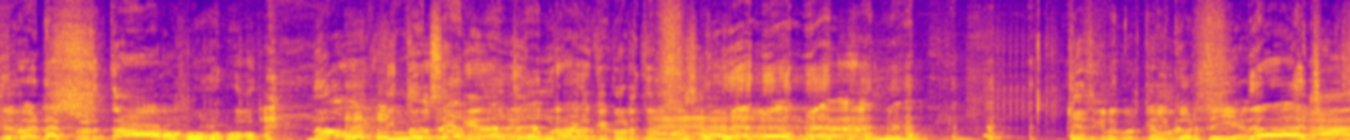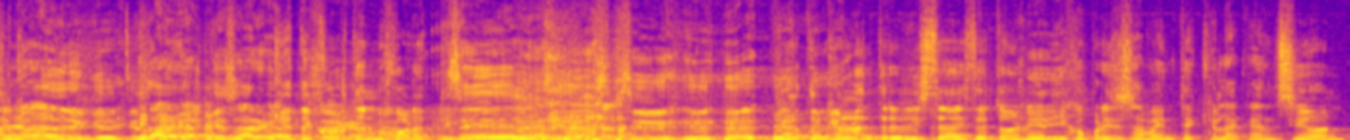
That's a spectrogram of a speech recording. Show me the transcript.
Te van a cortar. No, aquí todo se queda. Es muy raro que cortemos algo. ¿Quieres que lo cortemos? El corte ya. No, chingada madre, que, que salga, que salga. Que te corten mejor a ti. Sí, sí, sí. Fíjate que en una entrevista este Tony dijo precisamente que la canción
